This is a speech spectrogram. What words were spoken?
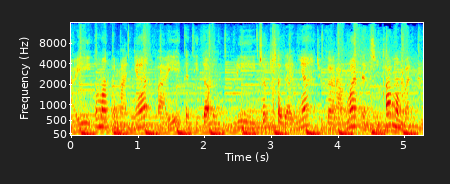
baik. Teman-temannya baik dan tidak membuli. Ustaz Sadanya juga ramah dan suka membantu.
